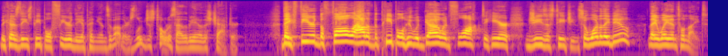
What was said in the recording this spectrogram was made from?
Because these people feared the opinions of others. Luke just told us that at the beginning of this chapter. They feared the fallout of the people who would go and flock to hear Jesus teaching. So what do they do? They wait until night.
